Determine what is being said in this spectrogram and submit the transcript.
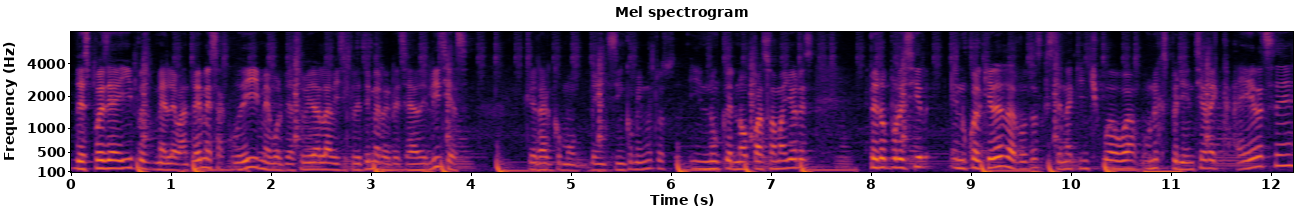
después de ahí, pues me levanté, me sacudí y me volví a subir a la bicicleta y me regresé a Delicias, que eran como 25 minutos y nunca no pasó a mayores. Pero por decir, en cualquiera de las rutas que estén aquí en Chihuahua, una experiencia de caerse,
